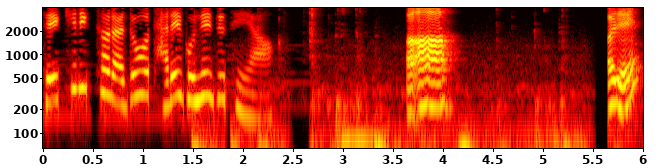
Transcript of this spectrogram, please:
제 캐릭터라도 달에 보내주세요. 아, 아. 아, 예?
